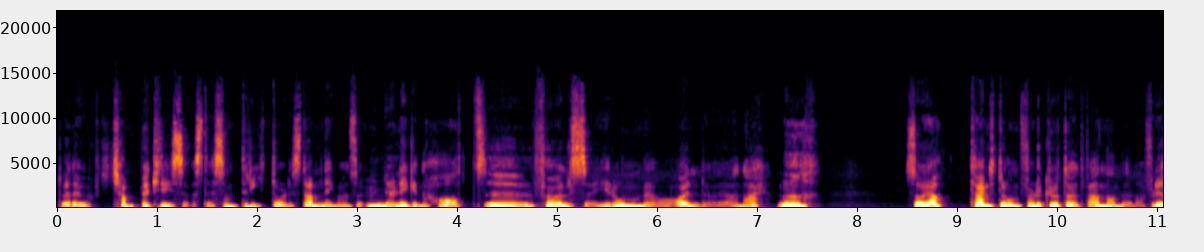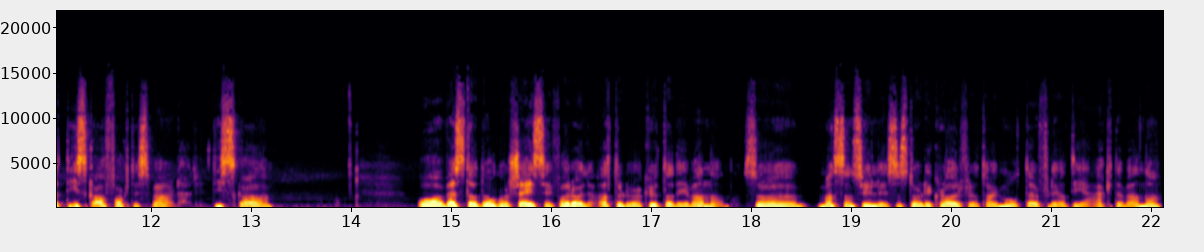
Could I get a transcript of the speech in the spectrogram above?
Da er det jo kjempekrise hvis det er sånn dritdårlig stemning og en sånn underliggende hatfølelse i rommet og alle Nei. Øh. Så ja, tenk deg om før du kutter ut vennene dine, for de skal faktisk være der. De skal og hvis det da går skeis i forholdet etter du har kutta de vennene, så eh, mest sannsynlig så står de klar for å ta imot det fordi at de er ekte venner,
